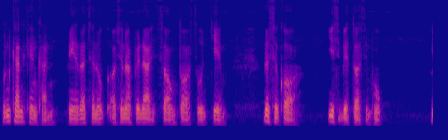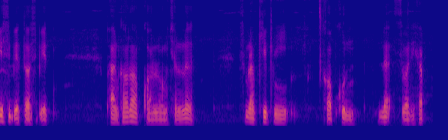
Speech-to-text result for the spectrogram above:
ผลการแข่งขัน เมรัชนกเอาชนะไปได้ 2 ต่อ 0 เกม ด้วยสกอร์ 21 ต่อ 16 21 ต่อ 11 ผ่านเข้ารอบก่อนลงชนะเลิศสำหรับคลิปนี้ขอบคุณและสวัสดีครับ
